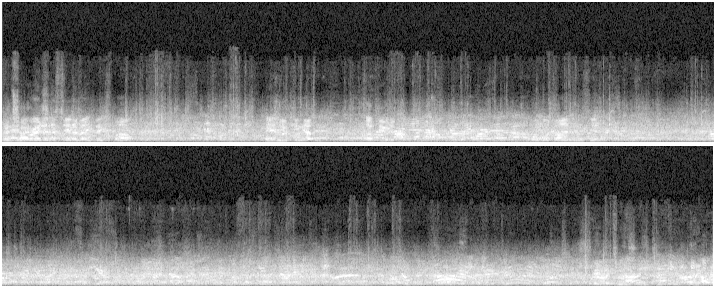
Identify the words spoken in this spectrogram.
Inside and right in the center, make big smile. And looking up. So beautiful. One more time in the center. Oh,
